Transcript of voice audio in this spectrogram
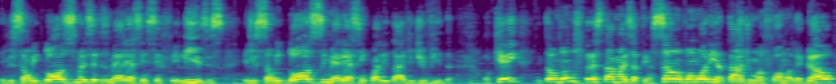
eles são idosos, mas eles merecem ser felizes. Eles são idosos e merecem qualidade de vida, ok? Então vamos prestar mais atenção, vamos orientar de uma forma legal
